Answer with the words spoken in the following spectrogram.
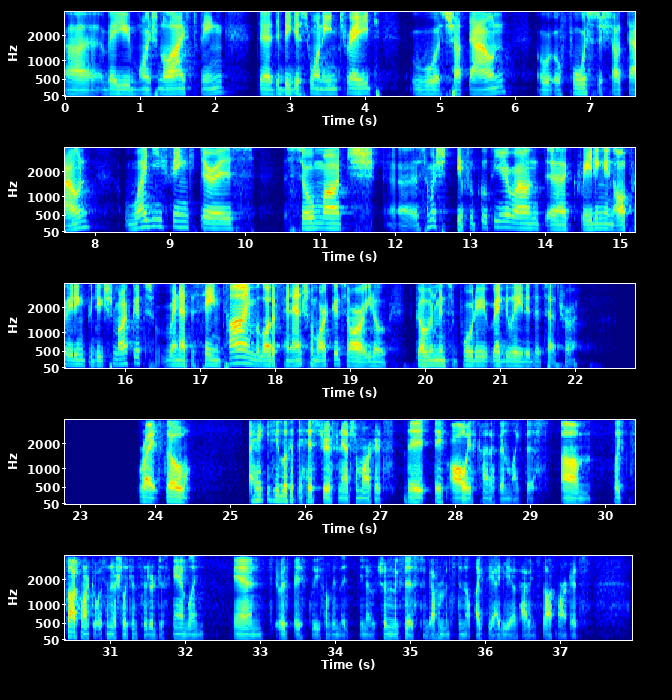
uh, a very marginalized thing. The, the biggest one Intrade was shut down or, or forced to shut down. Why do you think there is so much uh, so much difficulty around uh, creating and operating prediction markets when at the same time a lot of financial markets are you know government supported regulated etc right. So i think if you look at the history of financial markets they they've always kind of been like this. Um, like the stock market was initially considered just gambling and it was basically something that you know shouldn't exist and governments didn't like the idea of having stock markets.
